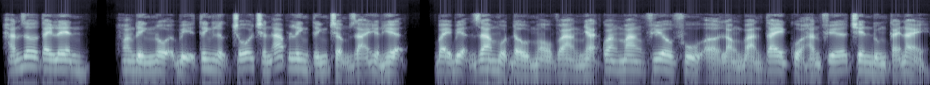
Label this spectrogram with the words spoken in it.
Hắn giơ tay lên, hoàng đình nội bị tinh lực chỗ chấn áp linh tính chậm rãi hiện hiện, bày biện ra một đầu màu vàng nhạt quang mang phiêu phủ ở lòng bàn tay của hắn phía trên đúng cái này.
